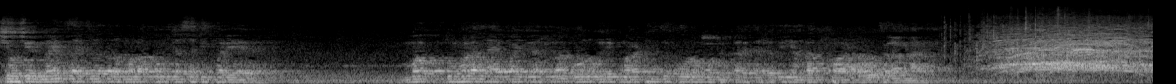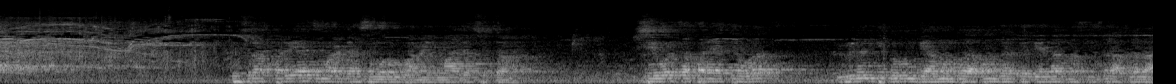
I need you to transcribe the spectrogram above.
शेवटी नाहीच ऐकलं तर मला तुमच्यासाठी पर्याय नाही मग तुम्हाला न्याय पाहिजे असला गोरगरीब मराठ्यांचे पोरं मोठे करायच्यासाठी यंदा पाडावंच लागणार आहे दुसरा पर्यायच मराठ्यांसमोर उभा नाही माझ्या सुद्धा शेवटचा पर्याय तेवढाच विनंती करून द्या म्हणतो आपण जर ते देणार नसले तर आपल्याला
